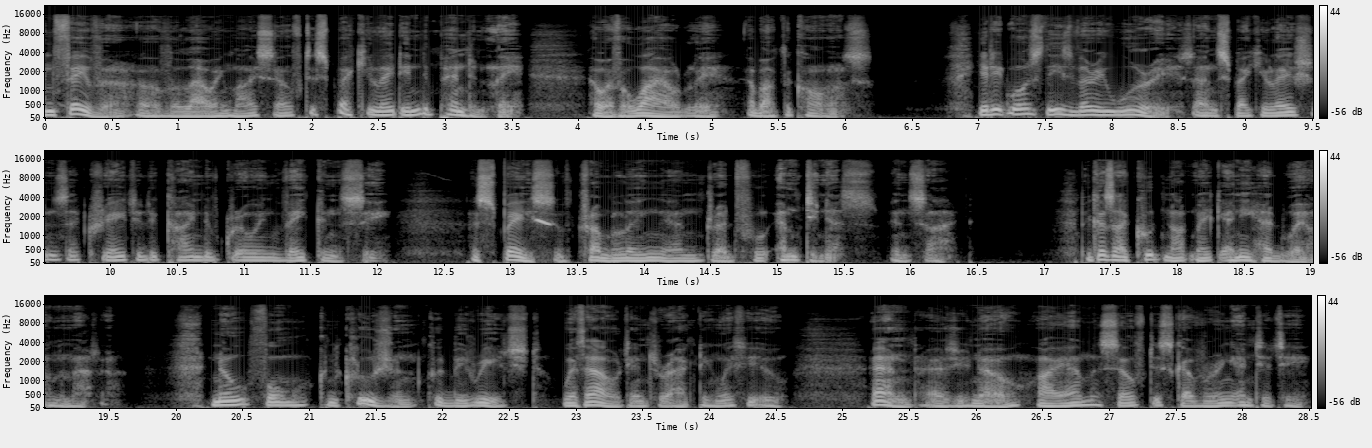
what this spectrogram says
in favor of allowing myself to speculate independently, however wildly, about the cause. Yet it was these very worries and speculations that created a kind of growing vacancy, a space of troubling and dreadful emptiness inside, because I could not make any headway on the matter. No formal conclusion could be reached without interacting with you, and, as you know, I am a self-discovering entity.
